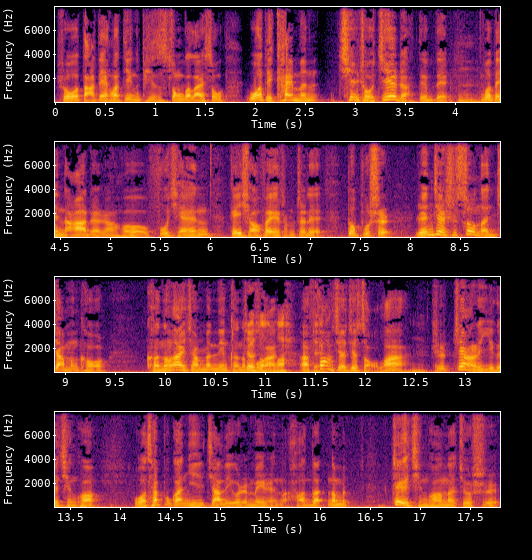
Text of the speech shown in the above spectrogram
说我打电话订个披萨送过来送，我得开门亲手接着，对不对？嗯，我得拿着，然后付钱给小费什么之类，都不是。人家是送到你家门口，可能按下门铃，可能不按啊，放下就走了，是这样的一个情况。我才不管你家里有人没人呢。好的，那么这个情况呢，就是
